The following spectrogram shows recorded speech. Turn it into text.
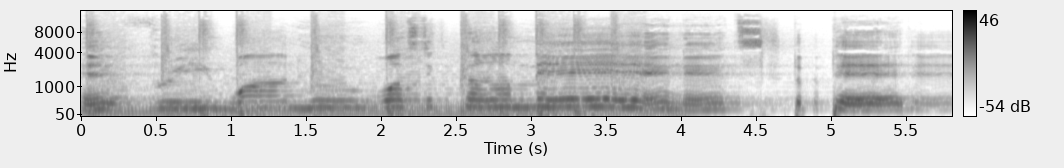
everyone who wants to come in. It's the pit.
